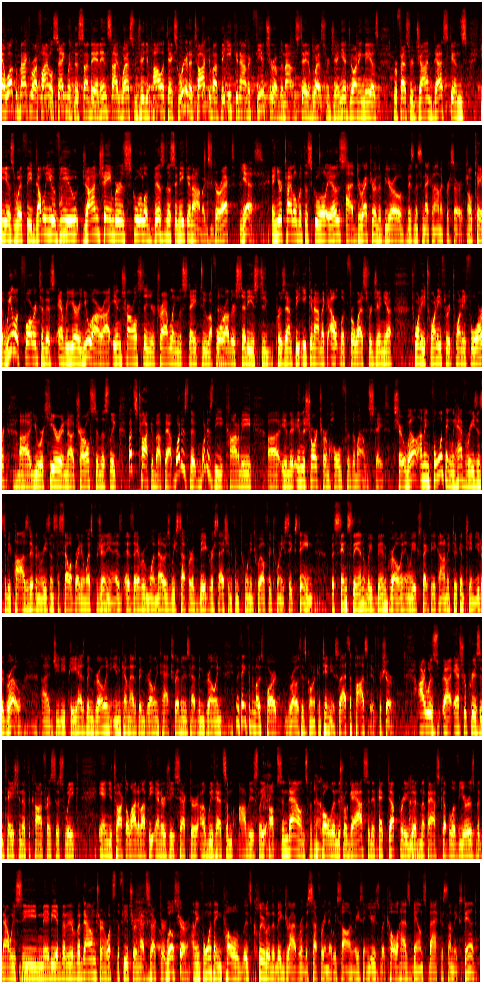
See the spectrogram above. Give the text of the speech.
And welcome back to our final segment this Sunday at Inside West Virginia Politics. We're going to talk about the economic future of the mountain state of West Virginia. Joining me is Professor John Deskins. He is with the WVU John Chambers School of Business and Economics, correct? Yes, And your title with the school is? uh, Director of the Bureau of Business and Economic Research. Okay, we look forward to this every year. You are uh, in Charleston, you're traveling the state to uh, 4 other cities to present the economic outlook for West Virginia 2020 through 24. Uh, you were here in uh, Charleston this week. Let's talk about that. What is the what is the economy uh, in the in the short term hold for the Mountain State? Sure. Well, I mean, for one thing, we have reasons to be positive and reasons to celebrate in West Virginia. As, as everyone knows, we suffered a big recession from 2012 through 2016, but since then we've been growing and we expect the economy to continue to grow. Uh, GDP has been growing, income has been growing, tax revenues have been growing. And we think for the most part, growth is going to continue. So that's a positive for sure. I was uh, at your presentation at the conference this week, and you talked a lot about the energy sector. Uh, we've had some obviously ups and downs with the uh-huh. coal and natural gas, and it picked up pretty good uh-huh. in the past couple of years. But now we mm-hmm. see maybe a bit of a downturn. What's the future in that sector? Well, sure. I mean, for one thing, coal is clearly the big driver of the suffering that we saw in recent years, but coal has bounced back to some extent.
